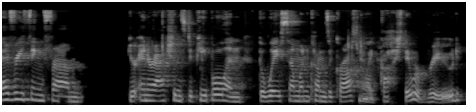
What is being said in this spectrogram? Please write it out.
Everything from your interactions to people and the way someone comes across, and you're like, gosh, they were rude.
